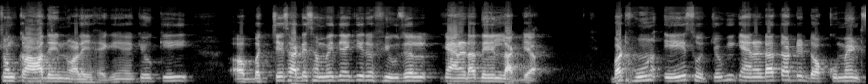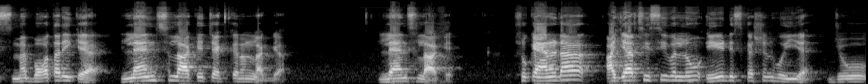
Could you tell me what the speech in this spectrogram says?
ਚੌਂਕਾ ਦੇਣ ਵਾਲੇ ਹੈਗੇ ਆ, ਕਿਉਂਕਿ ਬੱਚੇ ਸਾਡੇ ਸਮਝਦੇ ਆ ਕਿ ਰਿਫਿਊਜ਼ਲ ਕੈਨੇਡਾ ਦੇਣ ਲੱਗ ਗਿਆ। ਬਟ ਹੁਣ ਇਹ ਸੋਚੋ ਕਿ ਕੈਨੇਡਾ ਤੁਹਾਡੇ ਡਾਕੂਮੈਂਟਸ ਮੈਂ ਬਹੁਤ ਵਾਰੀ ਕਿਹਾ ਲੈਂਸ ਲਾ ਕੇ ਚੈੱਕ ਕਰਨ ਲੱਗ ਗਿਆ। ਲੈਂਸ ਲਾ ਕੇ। ਸੋ ਕੈਨੇਡਾ ਆਈਆਰਸੀਸੀ ਵੱਲੋਂ ਇਹ ਡਿਸਕਸ਼ਨ ਹੋਈ ਹੈ, ਜੋ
